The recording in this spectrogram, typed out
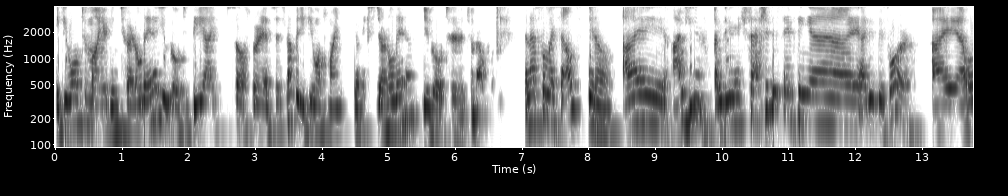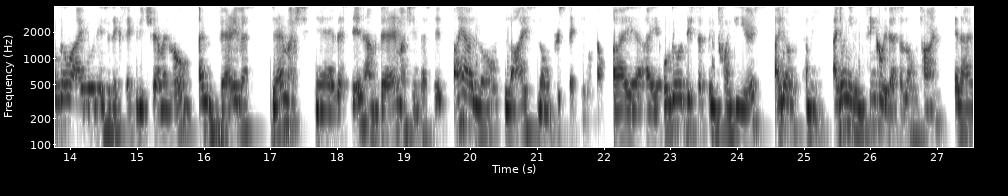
if you want to mine your internal data, you go to BI software, etc. But if you want to mine your external data, you go to, to Meltwater. And as for myself, you know, I I'm here. I'm doing exactly the same thing uh, I, did before. I uh, although I moved into the executive chairman role, I'm very vest, very much uh, vested. I'm very much invested. I have a long, lifelong perspective on that. I, I although this has been 20 years, I don't. I mean, I don't even think of it as a long time. And I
